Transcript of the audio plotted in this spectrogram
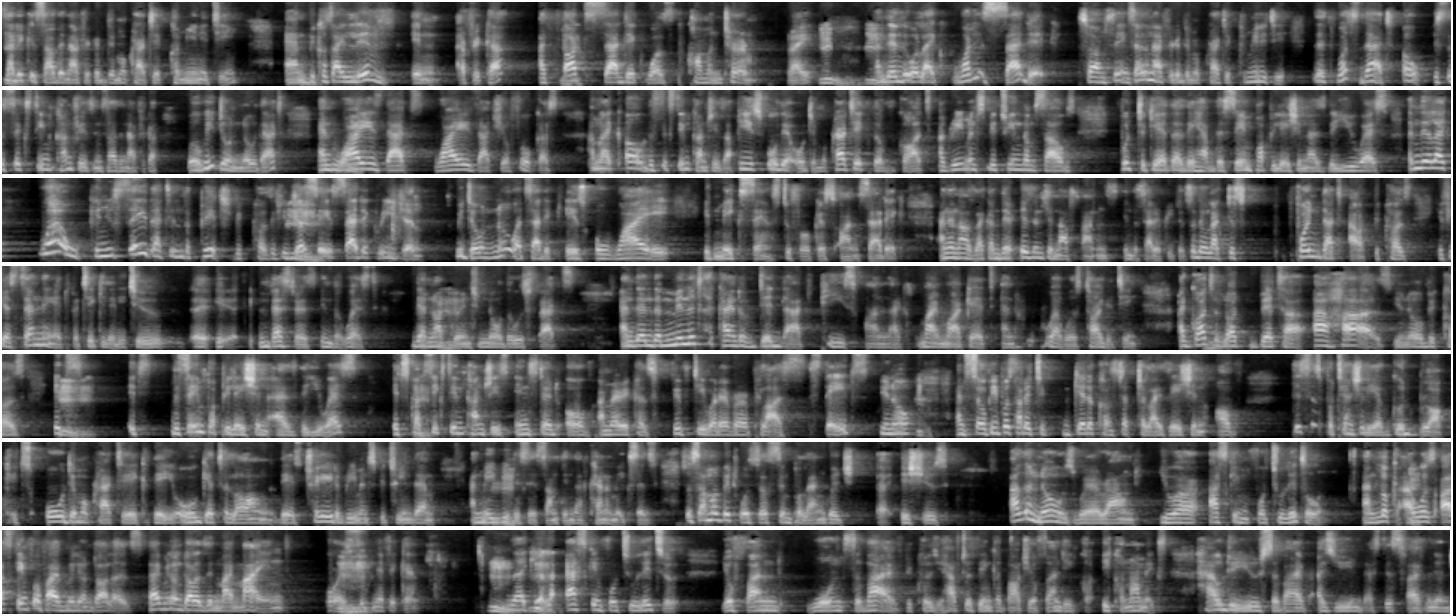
SADC mm. is Southern African Democratic Community. And because I live in Africa, I thought mm. SADC was a common term, right? Mm. And then they were like, what is SADC? So I'm saying Southern African Democratic Community. That what's that? Oh, it's the 16 countries in Southern Africa. Well, we don't know that. And why mm. is that? Why is that your focus? I'm like, oh, the 16 countries are peaceful. They're all democratic. They've got agreements between themselves put together. They have the same population as the US. And they're like, wow, can you say that in the pitch? Because if you just mm. say SADC region, we don't know what SADC is or why it makes sense to focus on SADC. And then I was like, and there isn't enough funds in the SADC region. So they were like, just point that out because if you're sending it particularly to uh, investors in the West, they're not mm-hmm. going to know those facts. And then the minute I kind of did that piece on like my market and who I was targeting, I got mm-hmm. a lot better ahas, you know, because it's mm-hmm. it's the same population as the US. It's got mm. 16 countries instead of America's 50 whatever plus states, you know? Mm. And so people started to get a conceptualization of this is potentially a good block. It's all democratic. They all get along. There's trade agreements between them. And maybe mm-hmm. this is something that kind of makes sense. So some of it was just simple language uh, issues. Other no's were around you are asking for too little. And look, mm-hmm. I mm. was asking for $5 million. $5 million in my mind was mm-hmm. significant. Mm, like you're asking for too little. Your fund won't survive because you have to think about your fund eco- economics. How do you survive as you invest this $5 million?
